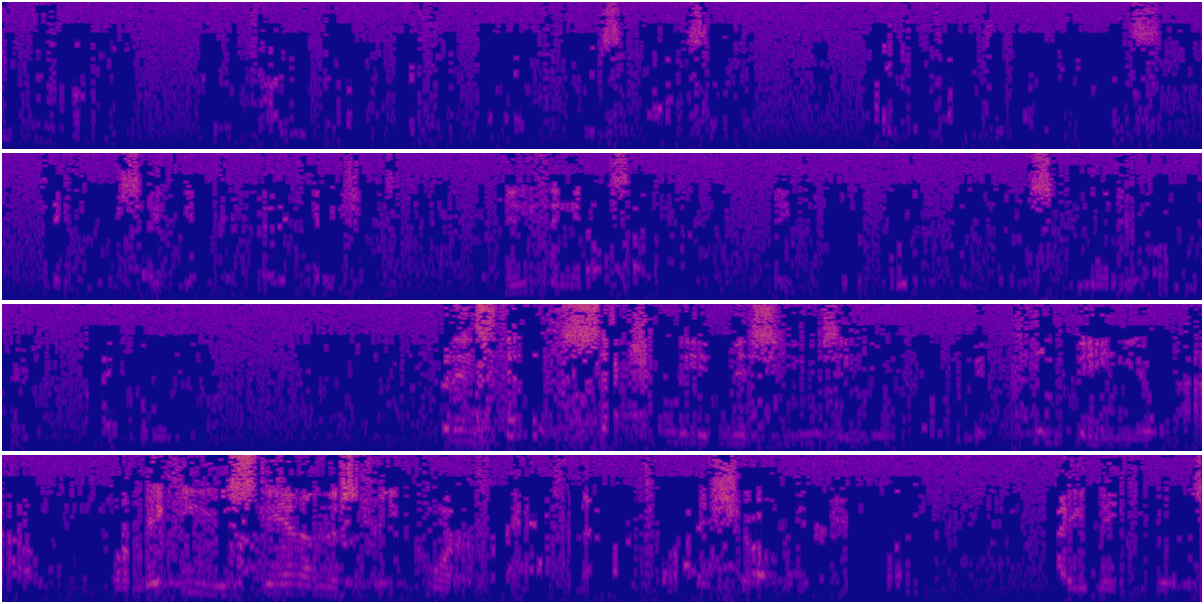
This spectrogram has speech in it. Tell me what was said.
you come to the time you come your Suboxone, I can come to my parents, take your psychiatric medications, anything else I can take to the the school, your own I believe. But instead of sexually misusing you, pimping you out, or making you stand on the street corner for half an hour until I show up with your airplane, I make you go to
